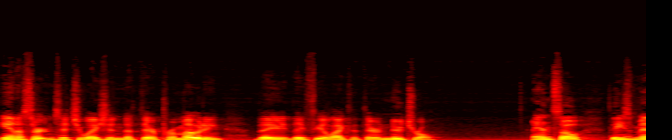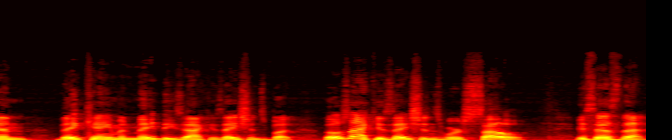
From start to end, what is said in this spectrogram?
in a certain situation that they're promoting, they, they feel like that they're neutral. And so these men, they came and made these accusations, but those accusations were so. It says that,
